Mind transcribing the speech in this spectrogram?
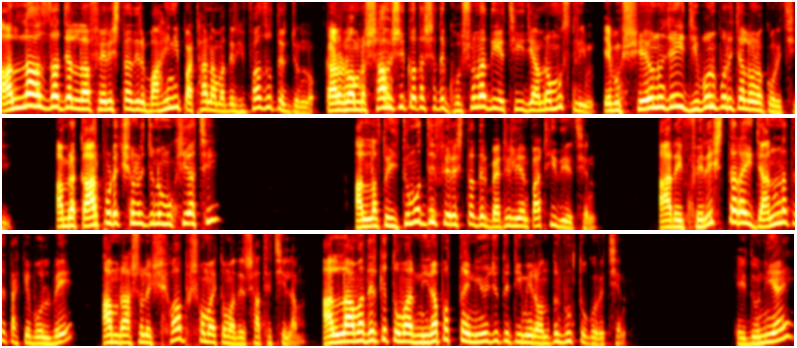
আল্লাহ আজ্জাল্লাহ ফেরিস্তাদের বাহিনী পাঠান আমাদের হেফাজতের জন্য। কারণ আমরা সাহসিকতার সাথে ঘোষণা দিয়েছি যে আমরা মুসলিম এবং সে অনুযায়ী জীবন পরিচালনা করেছি। আমরা কার প্রোটেকশনের জন্য মুখিয়ে আছি? আল্লাহ তো ইতিমধ্যে ফেরেশতাদের ব্যাটালিয়ন পাঠিয়ে দিয়েছেন। আর এই ফেরেশতারাই জান্নাতে তাকে বলবে, আমরা আসলে সব সময় তোমাদের সাথে ছিলাম। আল্লাহ আমাদেরকে তোমার নিরাপত্তায় নিয়োজিত টিমের অন্তর্ভুক্ত করেছেন। এই দুনিয়ায়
